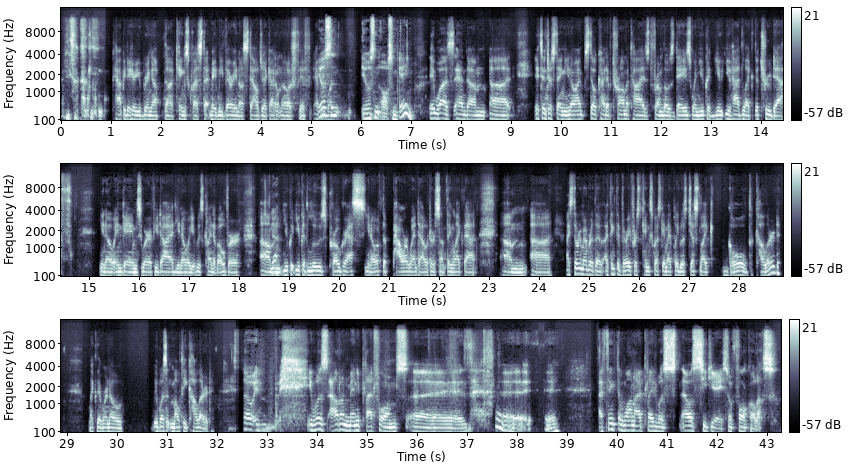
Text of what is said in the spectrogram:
happy to hear you bring up uh, King's Quest. That made me very nostalgic. I don't know if if everyone... it was an it was an awesome game. It was, and um, uh, it's interesting. You know, I'm still kind of traumatized from those days when you could you you had like the true death you know, in games where if you died, you know, it was kind of over. Um, yeah. You could you could lose progress, you know, if the power went out or something like that. Um, uh, I still remember the. I think the very first King's Quest game I played was just like gold colored, like there were no. It wasn't multicolored. So it it was out on many platforms. Uh, uh, I think the one I played was that was CGA, so four colors.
